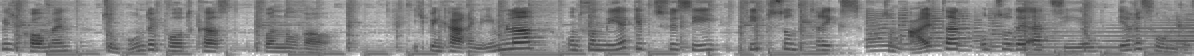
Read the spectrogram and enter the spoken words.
willkommen zum Hunde-Podcast von Novau. Ich bin Karin Immler und von mir gibt es für Sie Tipps und Tricks zum Alltag und zu der Erziehung Ihres Hundes.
